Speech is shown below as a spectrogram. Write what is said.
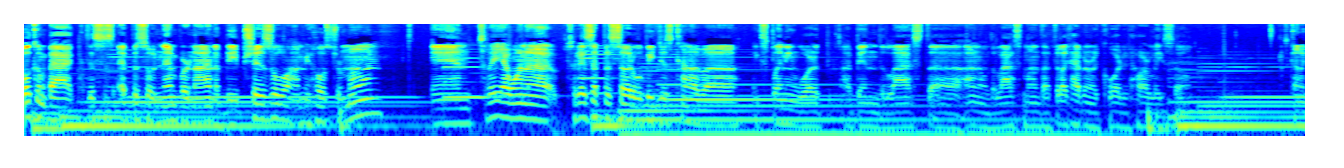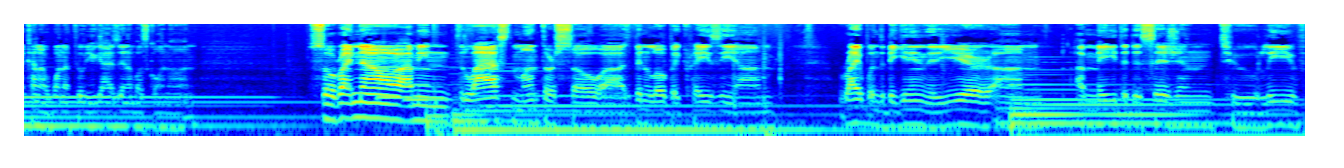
welcome back. This is episode number nine of Deep Shizzle. I'm your host Ramon, and today I wanna today's episode will be just kind of uh, explaining what I've been the last uh, I don't know the last month. I feel like I haven't recorded hardly, so it's gonna kind of want to fill you guys in on what's going on. So right now, I mean, the last month or so uh, has been a little bit crazy. Um, right when the beginning of the year, um, I made the decision to leave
